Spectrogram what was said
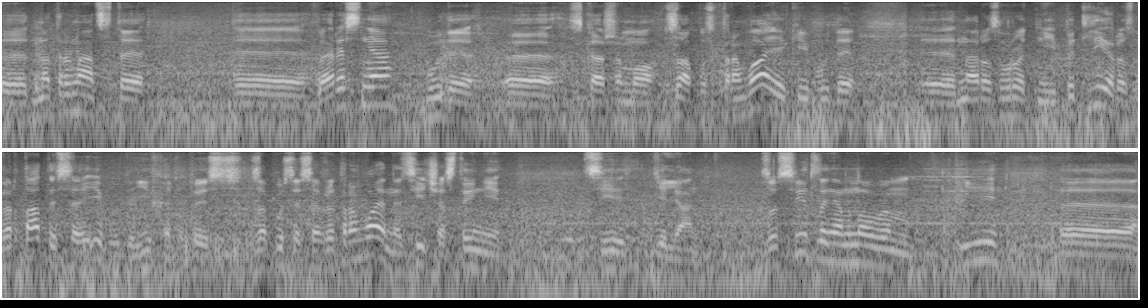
е, на 13 е, вересня буде, е, скажімо, запуск трамваю, який буде е, на розворотній петлі розвертатися і буде їхати. Тобто запуститься вже трамвай на цій частині ці ділянки з освітленням новим і е,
